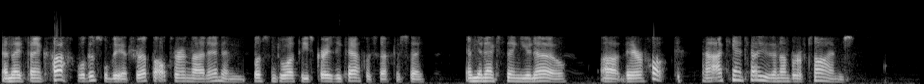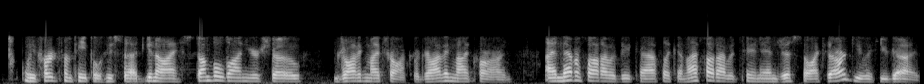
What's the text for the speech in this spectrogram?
and they think, "Huh, well, this will be a trip. I'll turn that in and listen to what these crazy Catholics have to say." And the next thing you know, uh, they're hooked. Now, I can't tell you the number of times we've heard from people who said, "You know, I stumbled on your show driving my truck or driving my car." And I never thought I would be Catholic, and I thought I would tune in just so I could argue with you guys.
